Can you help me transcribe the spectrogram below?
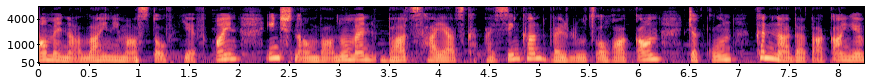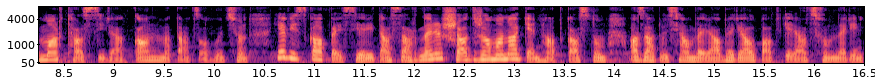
ամենալայն իմաստով եւ այն, ինչն անվանում են բաց հայացք, այսինքն վերլուծողական, ճկուն, քննադատական եւ մարդասիրական մտածողություն։ Եվ իսկապես երիտասարդները շատ ժամանակ են հատկացնում ազատության վերաբերյալ պատկերացումներին։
